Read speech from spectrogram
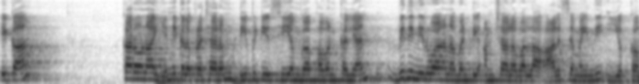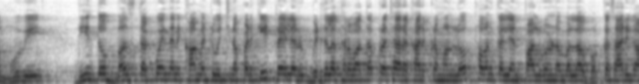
ఇక కరోనా ఎన్నికల ప్రచారం డిప్యూటీ సీఎంగా పవన్ కళ్యాణ్ విధి నిర్వహణ వంటి అంశాల వల్ల ఆలస్యమైంది ఈ యొక్క మూవీ. దీంతో బజ్ తక్కువైందని కామెంట్లు వచ్చినప్పటికీ ట్రైలర్ విడుదల తర్వాత ప్రచార కార్యక్రమంలో పవన్ కళ్యాణ్ పాల్గొనడం వల్ల ఒక్కసారిగా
